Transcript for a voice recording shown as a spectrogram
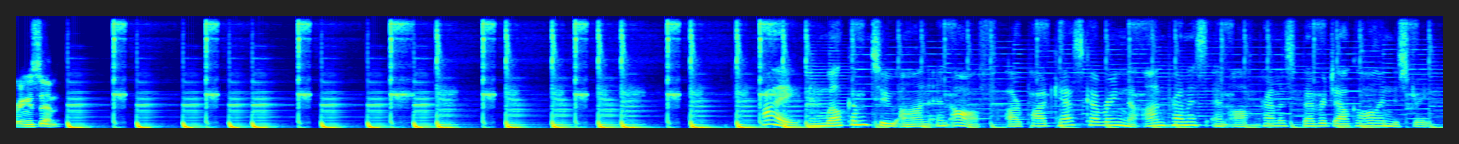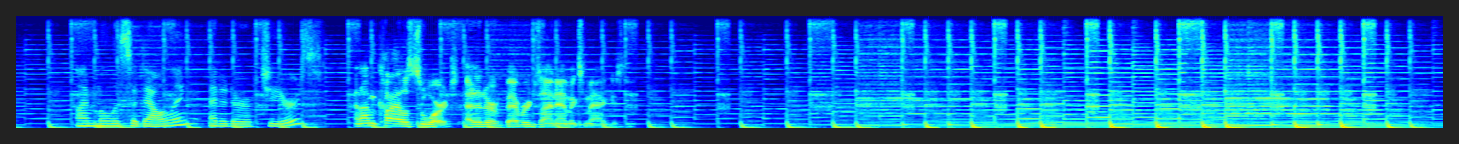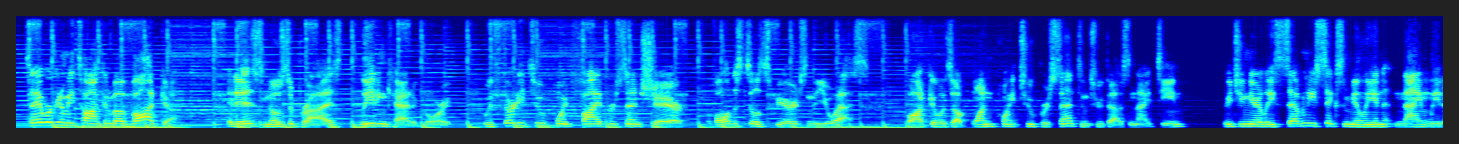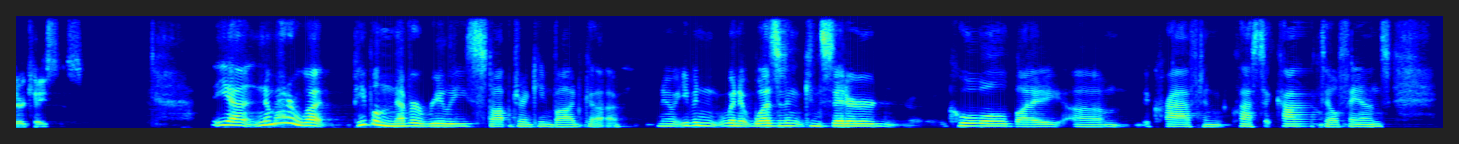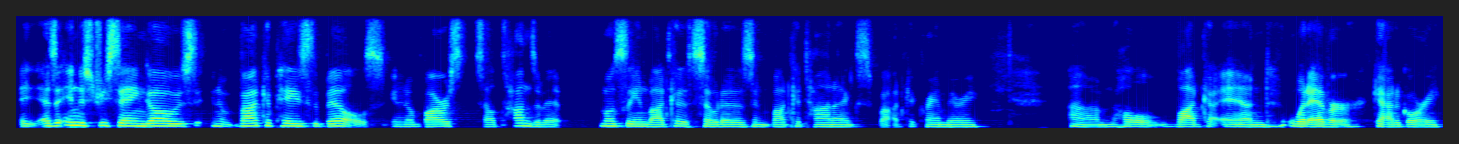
Bring us in. Hi, and welcome to On and Off, our podcast covering the on premise and off premise beverage alcohol industry. I'm Melissa Dowling, editor of Cheers. And I'm Kyle Swartz, editor of Beverage Dynamics Magazine. Today we're going to be talking about vodka. It is, no surprise, leading category with 32.5% share of all distilled spirits in the US. Vodka was up 1.2% in 2019, reaching nearly 76 million 9 liter cases. Yeah, no matter what, people never really stopped drinking vodka. You know, even when it wasn't considered cool by um, the craft and classic cocktail fans, as an industry saying goes, you know, vodka pays the bills. You know, bars sell tons of it, mostly in vodka sodas and vodka tonics, vodka cranberry, um, the whole vodka and whatever category.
